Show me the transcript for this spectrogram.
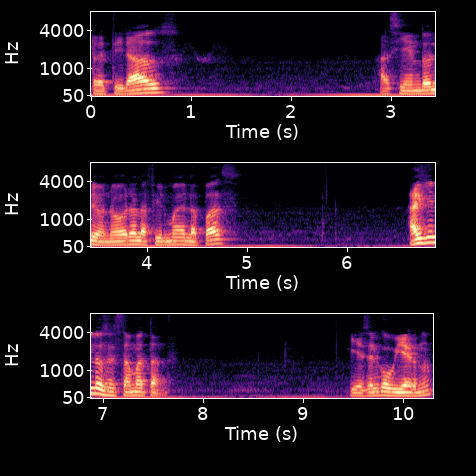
retirados, haciéndole honor a la firma de la paz, alguien los está matando. Y es el gobierno,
